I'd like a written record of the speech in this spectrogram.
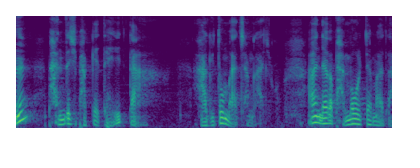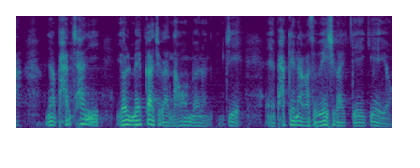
응? 반드시 받게 돼 있다. 아기도 마찬가지고. 아니 내가 밥 먹을 때마다 그냥 반찬이 열 몇 가지가 나오면은 이제 밖에 나가서 외식할 때 얘기해요.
